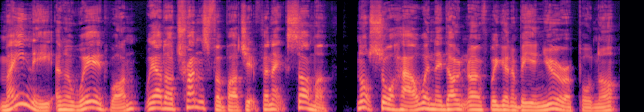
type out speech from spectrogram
Mainly, and a weird one, we had our transfer budget for next summer. Not sure how when they don't know if we're going to be in Europe or not.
